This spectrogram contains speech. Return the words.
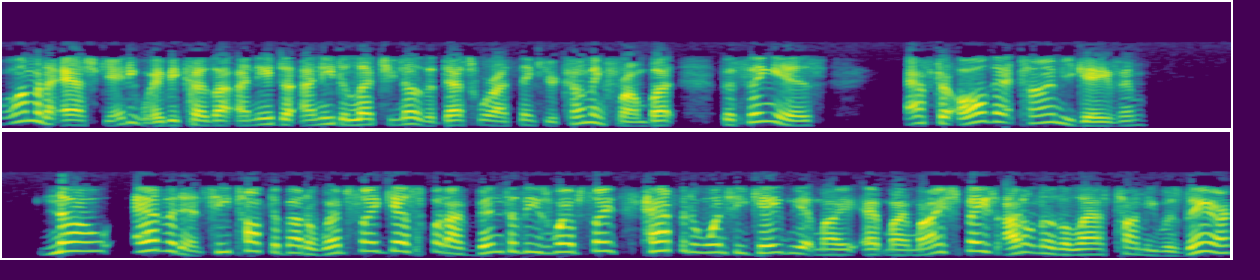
Well, I'm going to ask you anyway because I, I need to I need to let you know that that's where I think you're coming from. But the thing is, after all that time you gave him, no evidence. He talked about a website. Guess what? I've been to these websites. Half of the ones he gave me at my at my MySpace, I don't know the last time he was there,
